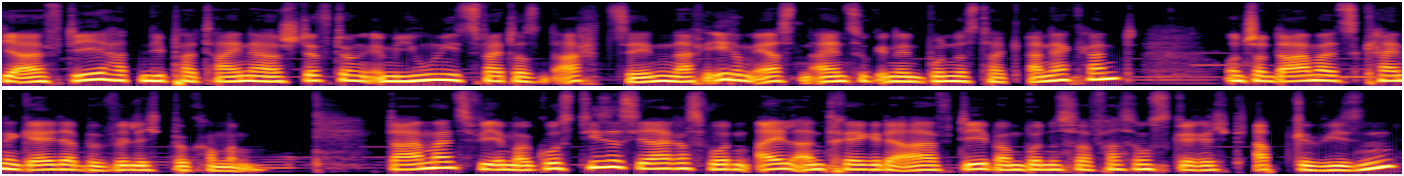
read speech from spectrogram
Die AfD hatten die parteinahe Stiftung im Juni 2018 nach ihrem ersten Einzug in den Bundestag anerkannt und schon damals keine Gelder bewilligt bekommen. Damals wie im August dieses Jahres wurden Eilanträge der AfD beim Bundesverfassungsgericht abgewiesen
